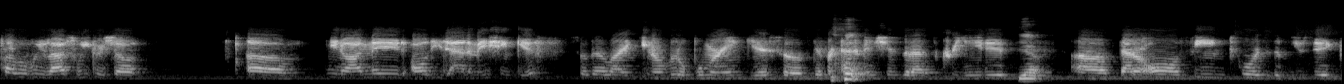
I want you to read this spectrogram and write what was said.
probably last week or so. Um, you know, I made all these animation gifs. So they're like you know little boomerang gifs of different animations that I've created. Yeah. um, that are all themed towards the music.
